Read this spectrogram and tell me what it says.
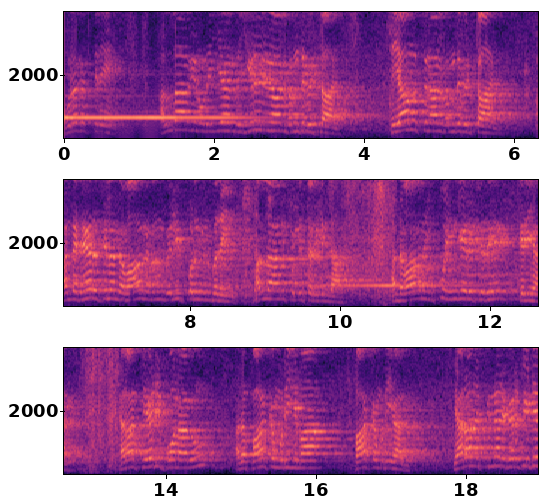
உலகத்திலே அல்லாஹினுடைய அந்த இறுதி நாள் வந்துவிட்டால் கியாமத்து நாள் வந்துவிட்டால் அந்த நேரத்தில் அந்த வாகனம் வெளிப்படும் என்பதை அல்லாஹ் சொல்லித் தருகின்றார். அந்த வாகனம் இப்போ எங்கே இருக்குது? தெரியாது. யாராவது தேடி போனாலும் அதை பார்க்க முடியுமா? பார்க்க முடியாது. யாராவது பின்னாடி விரட்டிகிட்டே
